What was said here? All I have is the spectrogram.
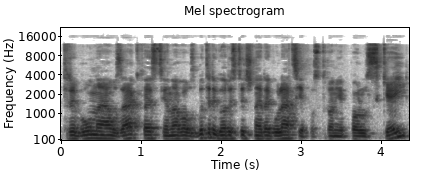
Trybunał zakwestionował zbyt rygorystyczne regulacje po stronie polskiej,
